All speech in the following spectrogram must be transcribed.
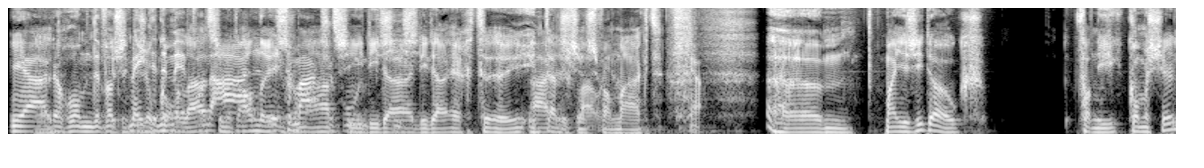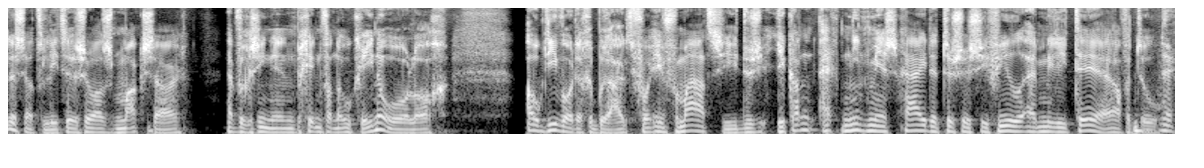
Ja, daarom. Dat was dus meten de correlatie met andere informatie die daar, die daar echt uh, intelligence van maakt. Ja. Um, maar je ziet ook van die commerciële satellieten, zoals Maxar, hebben we gezien in het begin van de Oekraïne-oorlog. Ook die worden gebruikt voor informatie. Dus je kan echt niet meer scheiden tussen civiel en militair af en toe. Nee,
